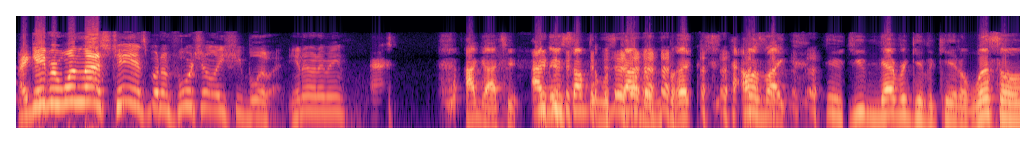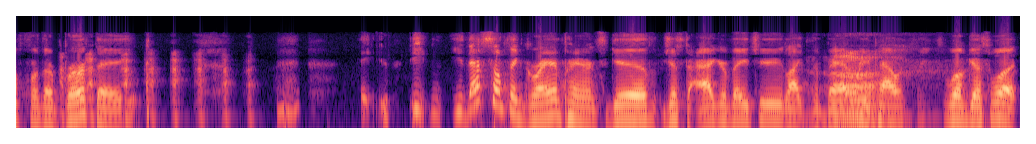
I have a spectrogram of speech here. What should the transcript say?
I gave her one last chance, but unfortunately she blew it. You know what I mean? I got you. I knew something was coming, but I was like, dude, you never give a kid a whistle for their birthday. It- it- That's something grandparents give just to aggravate you, like the battery powered things. Well, guess what?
